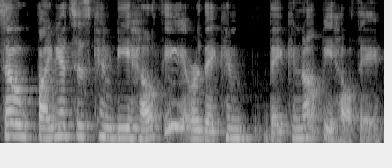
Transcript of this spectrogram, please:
So finances can be healthy or they can they cannot be healthy.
